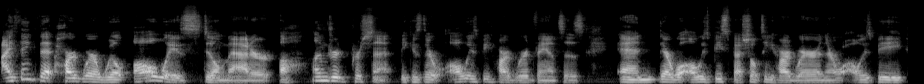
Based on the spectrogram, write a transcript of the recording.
I think that hardware will always still matter 100% because there will always be hardware advances and there will always be specialty hardware and there will always be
